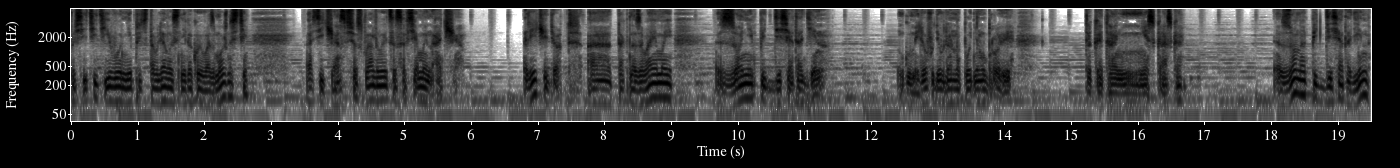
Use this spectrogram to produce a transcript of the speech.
посетить его не представлялось никакой возможности, а сейчас все складывается совсем иначе. Речь идет о так называемой «Зоне 51». Гумилев удивленно поднял брови. «Так это не сказка?» Зона 51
